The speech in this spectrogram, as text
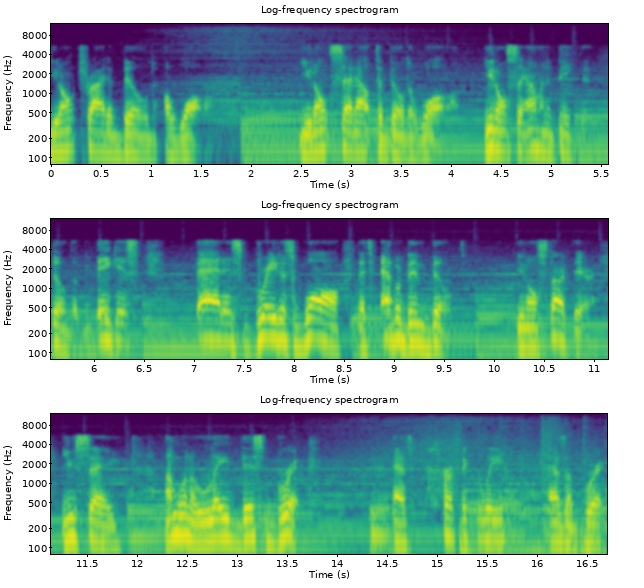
you don't try to build a wall. You don't set out to build a wall. You don't say, I'm going to build the biggest, baddest, greatest wall that's ever been built. You don't start there. You say, I'm going to lay this brick as perfectly as a brick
